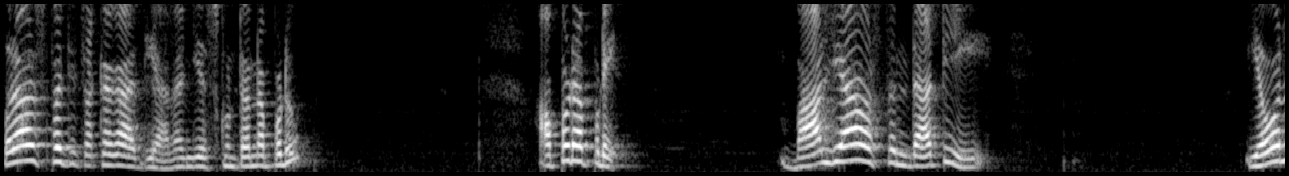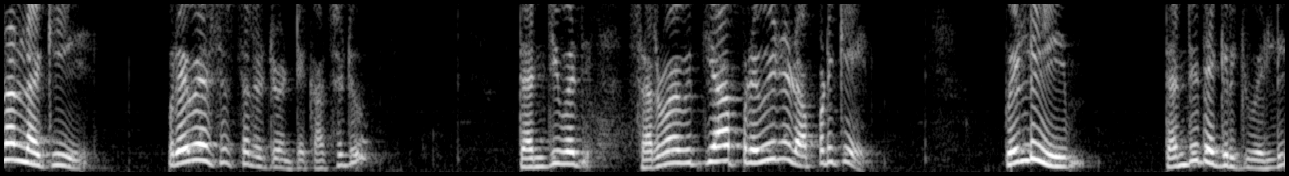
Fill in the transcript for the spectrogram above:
బృహస్పతి చక్కగా ధ్యానం చేసుకుంటున్నప్పుడు అప్పుడప్పుడే బాల్యావస్థను దాటి యవనంలోకి ప్రవేశిస్తున్నటువంటి కసుడు తండ్రి వది సర్వ విద్యా ప్రవీణుడు అప్పటికే వెళ్ళి తండ్రి దగ్గరికి వెళ్ళి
